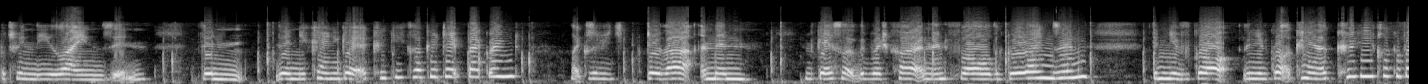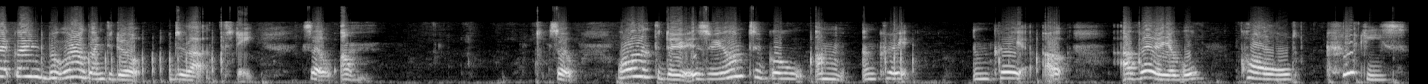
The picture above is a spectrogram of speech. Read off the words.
between the lines in, then then you kind of get a cookie clicker type background. Like so if you do that and then you guess like the red color and then fill the grey lines in, then you've got then you've got a kind of cookie clicker background. But we're not going to do do that today. So um so what we want to do is we want to go um and create and create a a variable called cookies.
